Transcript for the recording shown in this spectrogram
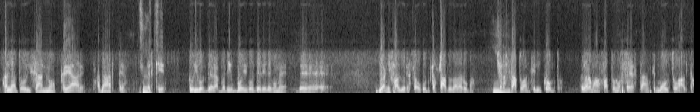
allenatori sanno creare ad arte. Certo. Perché tu ricorderai, voi ricorderete come eh, due anni fa lui era stato contattato dalla Roma, mm. c'era stato anche l'incontro, la Roma ha fatto un'offerta anche molto alta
